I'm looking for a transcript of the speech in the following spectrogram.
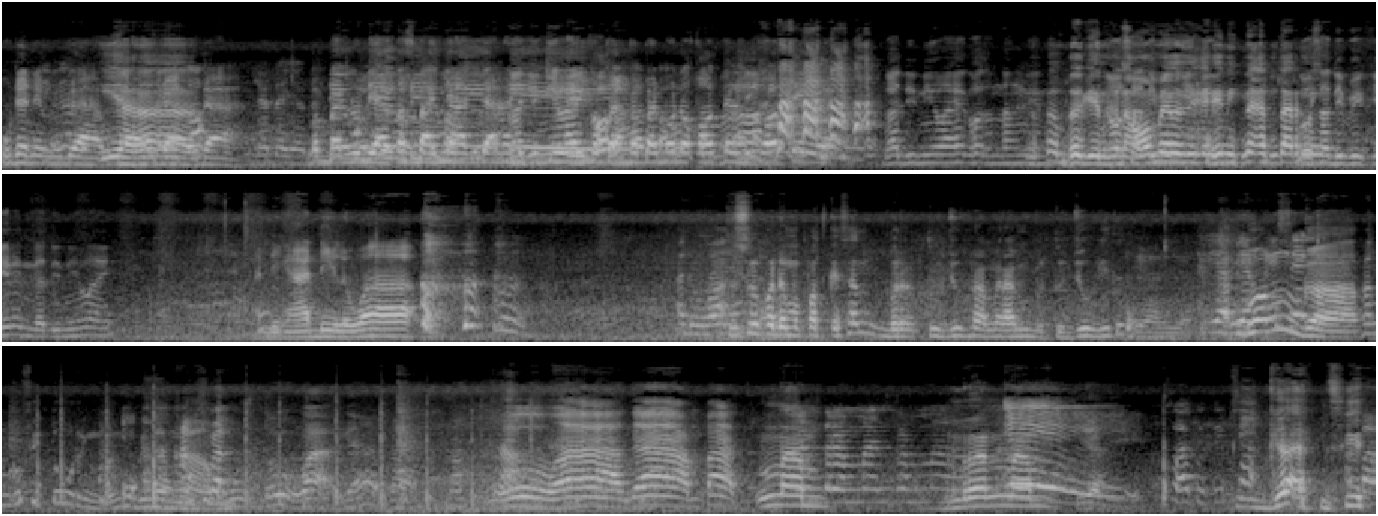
Udah nih, udah. Iya. Udah, udah. Yaudah, yaudah. Beban lu di atas banyak, jangan Nggak dinilai kok. beban-beban monokotil di kotil. Gak dinilai kok tentang ini. Bagian kena omel nih ini ntar Gak usah dipikirin, gak dinilai. Adi-ngadi lu, Wak. Aduh. Terus lu pada mau podcastan bertujuh rame-rame bertujuh gitu? Iya, iya. Iya, biar Gua enggak, kan gue featuring kan gue bintang Cuma tamu. tuh, wah, gak Tuh, wah, empat. Enam. Beneran enam. Iya. Suatu tips. Tiga anjir.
